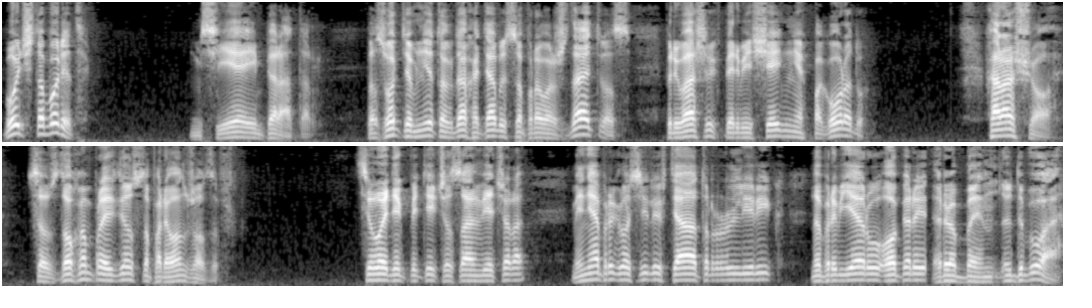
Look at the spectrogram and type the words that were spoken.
будь что будет. Мсье император, позвольте мне тогда хотя бы сопровождать вас при ваших перемещениях по городу. Хорошо, со вздохом произнес Наполеон Жозеф. Сегодня к пяти часам вечера меня пригласили в театр «Лирик» на премьеру оперы «Робен де Буа».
